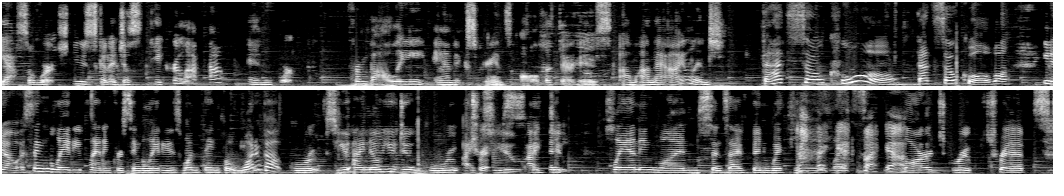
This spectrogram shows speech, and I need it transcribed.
yeah, so we're she's going to just take her laptop and work from Bali and experience all that there is um, on that island. That's so cool. That's so cool. Well, you know, a single lady planning for single lady is one thing, but what about groups? You, I know you do group I trips. do. I do. Planning one since I've been with you, like yes, large group trips.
